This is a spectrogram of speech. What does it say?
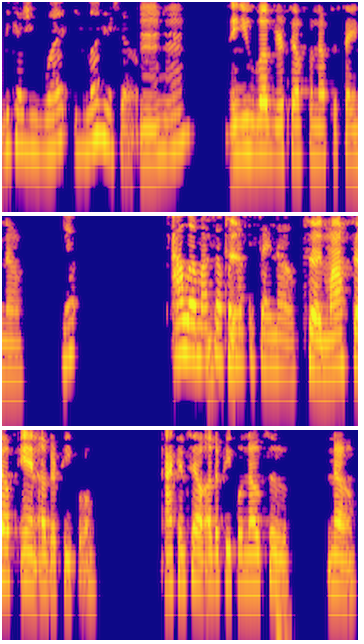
because you what? You love yourself. Mm-hmm. And you love yourself enough to say no Yep. I love myself To- enough to say no. to myself and other people. I can tell other people no too. No,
